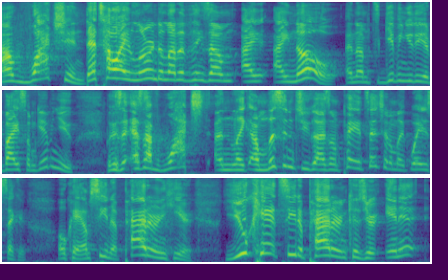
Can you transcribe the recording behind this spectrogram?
I'm watching. That's how I learned a lot of the things I'm, I, I know. And I'm giving you the advice I'm giving you. Because as I've watched and like I'm listening to you guys, I'm paying attention. I'm like, wait a second. Okay, I'm seeing a pattern here. You can't see the pattern because you're in it.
